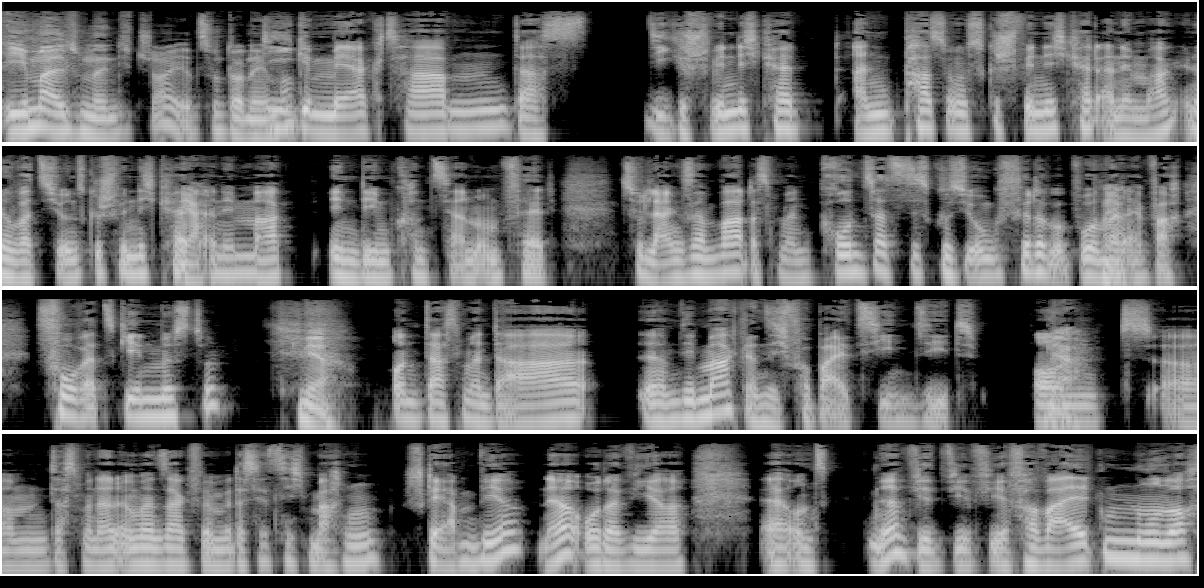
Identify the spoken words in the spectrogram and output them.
Ehemals Manager, jetzt Unternehmer. Die gemerkt haben, dass die Geschwindigkeit, Anpassungsgeschwindigkeit an den Markt, Innovationsgeschwindigkeit ja. an den Markt in dem Konzernumfeld zu langsam war, dass man Grundsatzdiskussionen geführt hat, obwohl ja. man einfach vorwärts gehen müsste. Ja. Und dass man da ähm, den Markt an sich vorbeiziehen sieht. Und ja. ähm, dass man dann irgendwann sagt, wenn wir das jetzt nicht machen, sterben wir, ne? Oder wir äh, uns, ne, wir, wir, wir verwalten nur noch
